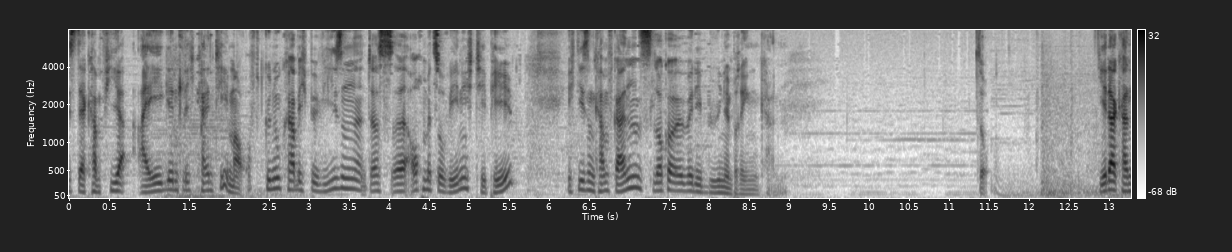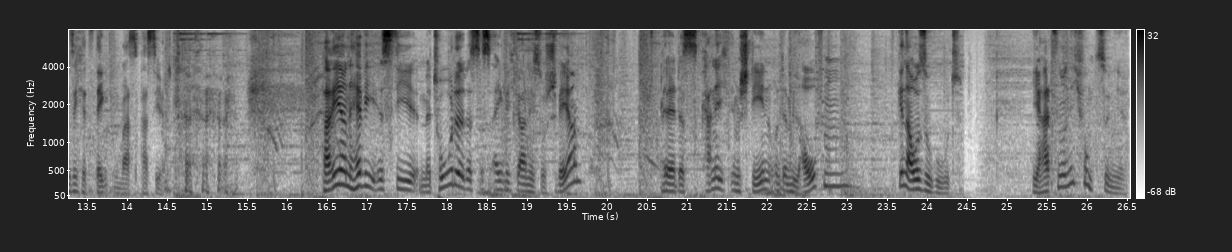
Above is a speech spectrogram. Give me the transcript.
ist der Kampf hier eigentlich kein Thema. Oft genug habe ich bewiesen, dass äh, auch mit so wenig TP ich diesen Kampf ganz locker über die Bühne bringen kann. So. Jeder kann sich jetzt denken, was passiert. Parieren Heavy ist die Methode, das ist eigentlich gar nicht so schwer. Äh, das kann ich im Stehen und im Laufen genauso gut. Hier hat es nur nicht funktioniert.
